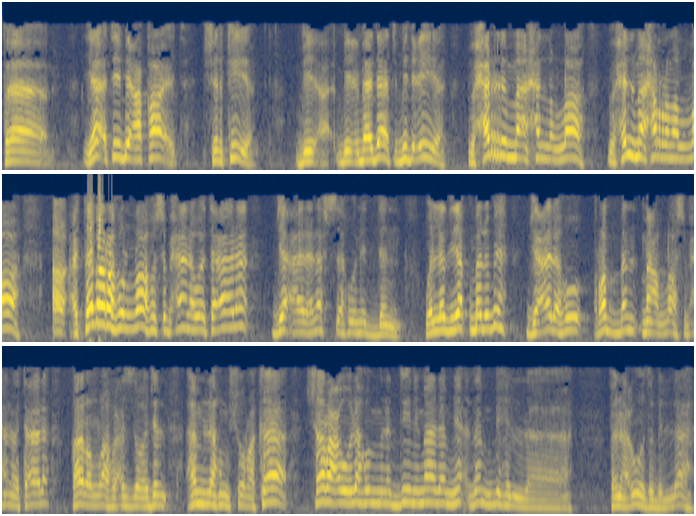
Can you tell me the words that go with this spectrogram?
فيأتي بعقائد شركية بعبادات بدعية. يحرم ما أحل الله يحل ما حرم الله. اعتبره الله سبحانه وتعالى جعل نفسه ندا والذي يقبل به جعله ربا مع الله سبحانه وتعالى. قال الله عز وجل أم لهم شركاء شرعوا لهم من الدين ما لم يأذن به الله. فنعوذ بالله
